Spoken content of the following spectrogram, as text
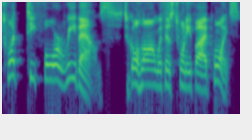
24 rebounds to go along with his 25 points.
